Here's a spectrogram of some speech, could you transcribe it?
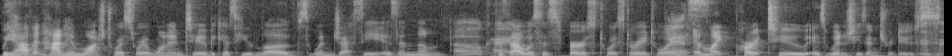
we haven't had him watch Toy Story 1 and 2 because he loves when Jessie is in them. Oh, okay. Because that was his first Toy Story toy. Yes. And like part two is when she's introduced. Mhm.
